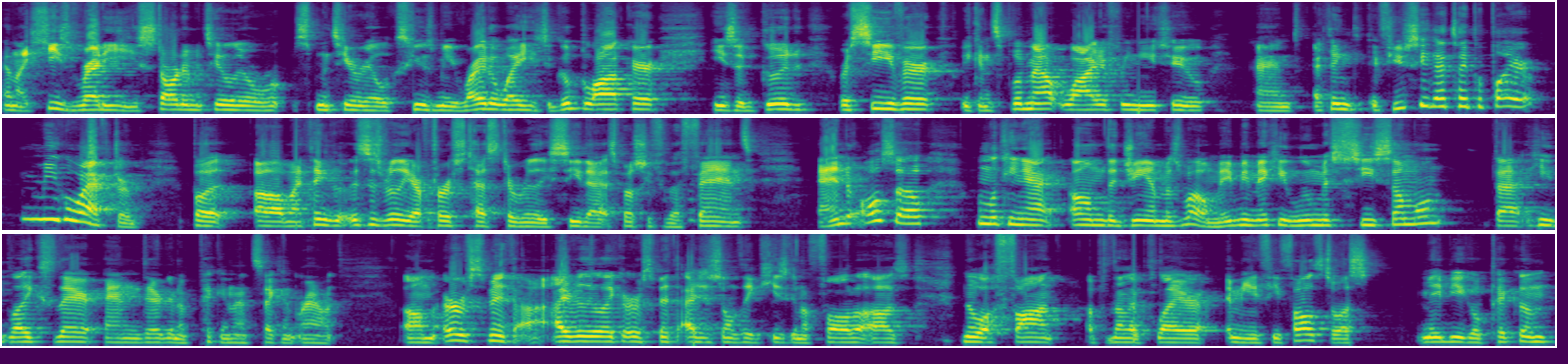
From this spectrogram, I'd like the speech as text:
and like he's ready, he's starting material material, excuse me, right away. He's a good blocker. He's a good receiver. We can split him out wide if we need to. And I think if you see that type of player, you go after him. But um, I think this is really our first test to really see that, especially for the fans. And also, I'm looking at um, the GM as well. Maybe Mickey Loomis sees someone that he likes there, and they're going to pick in that second round. Um, Irv Smith, I really like Irv Smith. I just don't think he's going to fall to us. Noah Fant, another player. I mean, if he falls to us, maybe you go pick him.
